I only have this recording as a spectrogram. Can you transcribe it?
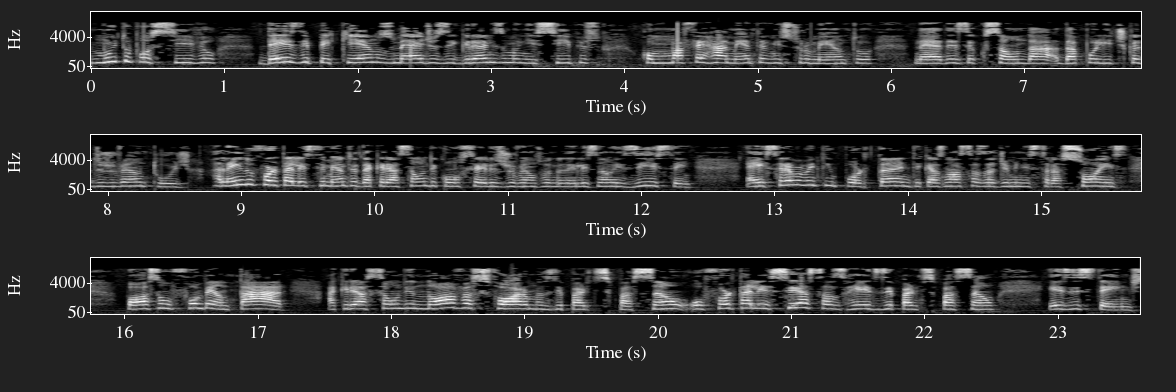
muito possível, desde pequenos, médios e grandes municípios, como uma ferramenta e um instrumento né, da execução da, da política de juventude. Além do fortalecimento e da criação de conselhos de juventude onde eles não existem, é extremamente importante que as nossas administrações possam fomentar a criação de novas formas de participação ou fortalecer essas redes de participação existentes.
